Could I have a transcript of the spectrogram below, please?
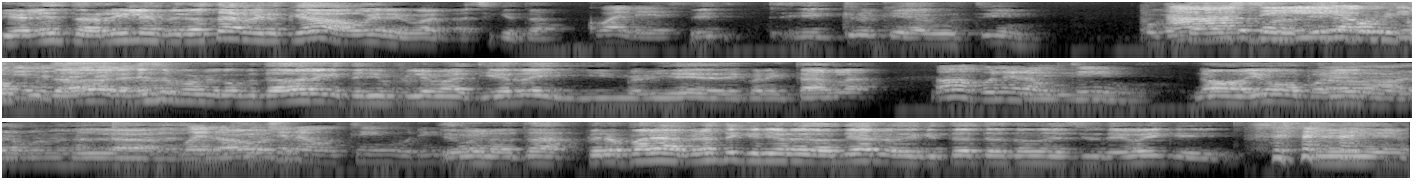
violento, horrible, pero está, pero quedaba bueno igual, así que está. ¿Cuál es? Eh, eh, creo que Agustín. Porque Ah, eso por, sí, eso por mi computadora, eso por mi computadora que tenía un problema de tierra y, y me olvidé de desconectarla. Vamos a poner a Y- Agustín. No, íbamos a poner Ah, íbamos a poner la, la- Bueno, la escuchen a Agustín, Y Guricio. bueno, está. Pero pará, pero antes quería redondear lo de que estaba tratando de decir de hoy, que, que,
